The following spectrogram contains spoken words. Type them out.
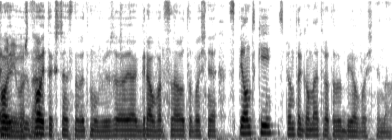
Woj, można... Wojtek Szczęsny nawet mówił, że jak grał w Arsenalu, to właśnie z piątki, z piątego metra to wybijał właśnie na,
